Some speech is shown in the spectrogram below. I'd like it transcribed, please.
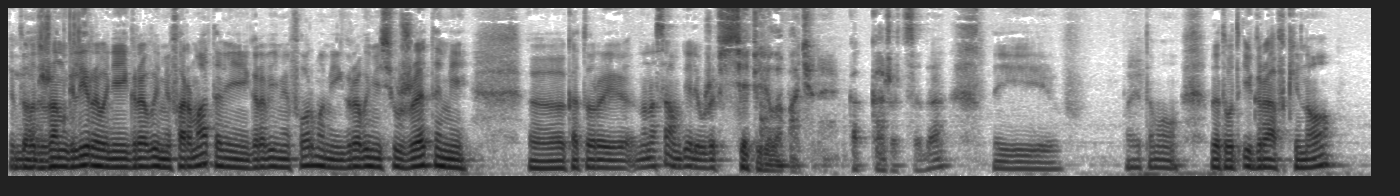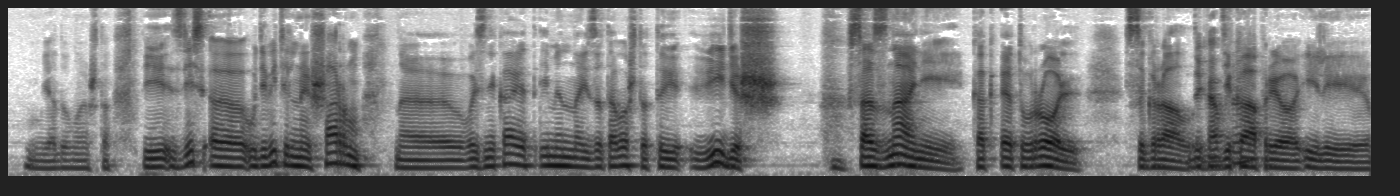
Это вот жонглирование игровыми форматами, игровыми формами, игровыми сюжетами, э, которые, ну, на самом деле уже все перелопачены, как кажется, да. И поэтому вот эта вот игра в кино, я думаю, что... И здесь э, удивительный шарм э, возникает именно из-за того, что ты видишь в сознании, как эту роль сыграл Ди Каприо? Ди Каприо или...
